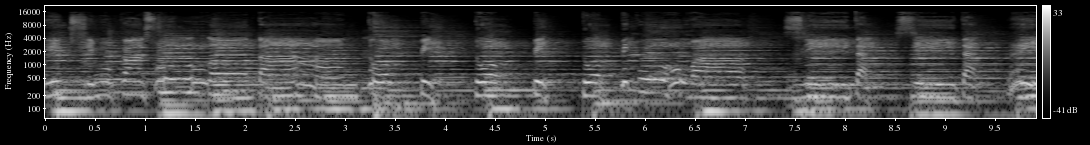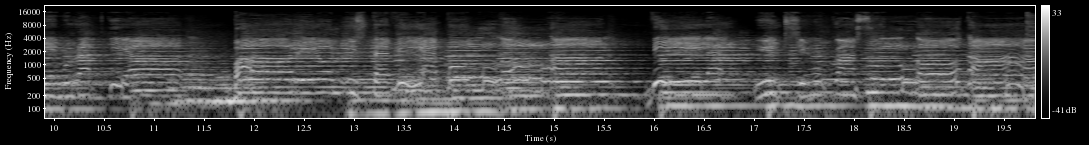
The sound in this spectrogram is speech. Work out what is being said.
yksi mukaan sullotaan. Tuoppi, tuoppi, tuoppi kuvaa. Siitä, siitä riemu ratkeaa. Baari on ystäviä pullollaan. Vielä yksi mukaan sullotaan.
